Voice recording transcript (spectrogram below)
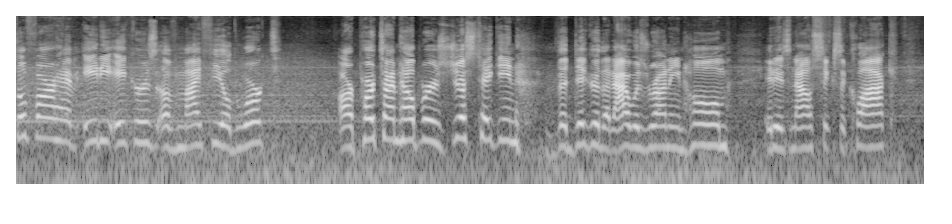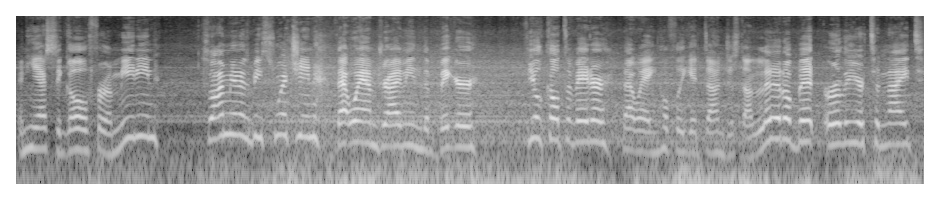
So far I have 80 acres of my field worked. Our part-time helper is just taking the digger that I was running home. It is now six o'clock and he has to go for a meeting. So I'm gonna be switching. That way I'm driving the bigger field cultivator. That way I can hopefully get done just a little bit earlier tonight.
